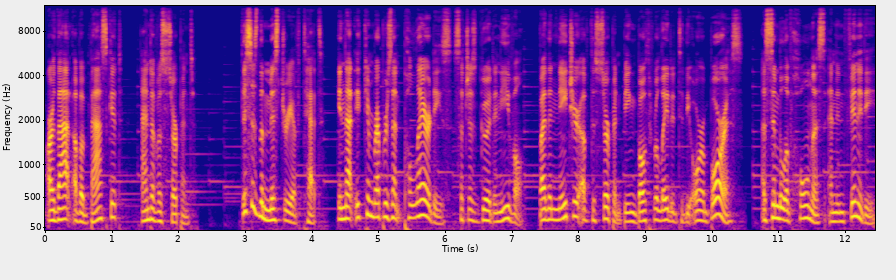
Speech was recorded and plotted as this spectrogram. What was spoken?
are that of a basket and of a serpent. This is the mystery of Tet in that it can represent polarities such as good and evil by the nature of the serpent being both related to the Ouroboros, a symbol of wholeness and infinity,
